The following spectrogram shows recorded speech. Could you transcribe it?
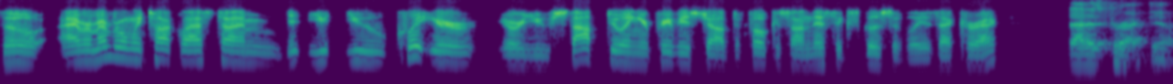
So I remember when we talked last time, you you quit your or you stopped doing your previous job to focus on this exclusively. Is that correct? That is correct. Yeah.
